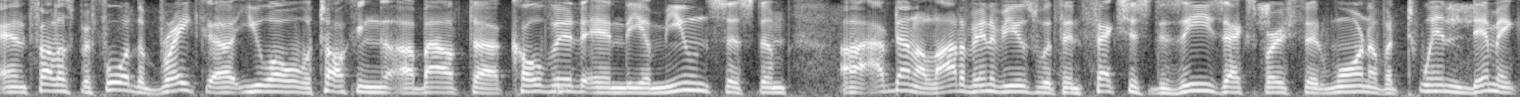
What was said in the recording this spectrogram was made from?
And, fellas, before the break, uh, you all were talking about uh, COVID and the immune system. Uh, I've done a lot of interviews with infectious disease experts that warn of a twindemic,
